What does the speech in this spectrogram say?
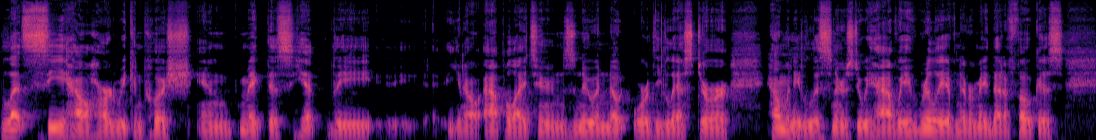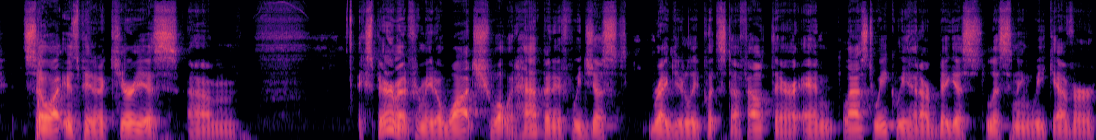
let's see how hard we can push and make this hit the you know apple itunes new and noteworthy list or how many listeners do we have? We really have never made that a focus. So it's been a curious um, experiment for me to watch what would happen if we just regularly put stuff out there. And last week we had our biggest listening week ever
